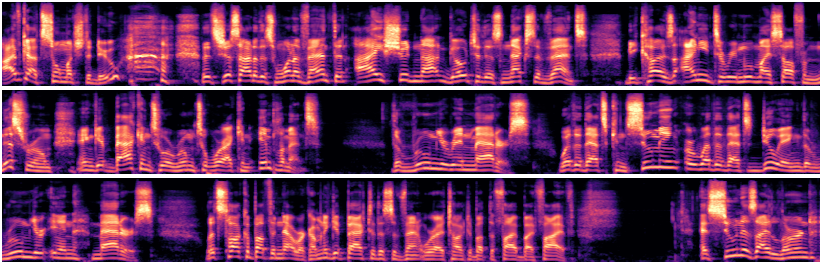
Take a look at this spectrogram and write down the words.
I've got so much to do that's just out of this one event that I should not go to this next event because I need to remove myself from this room and get back into a room to where I can implement. The room you're in matters. Whether that's consuming or whether that's doing, the room you're in matters. Let's talk about the network. I'm going to get back to this event where I talked about the 5 by 5 As soon as I learned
